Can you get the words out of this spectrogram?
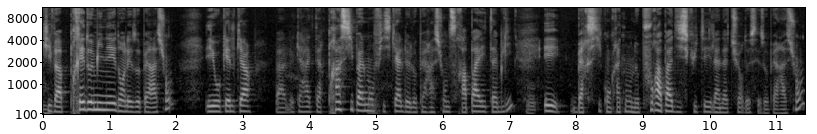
qui va prédominer dans les opérations et auquel cas bah, le caractère principalement fiscal de l'opération ne sera pas établi et Bercy concrètement ne pourra pas discuter la nature de ces opérations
